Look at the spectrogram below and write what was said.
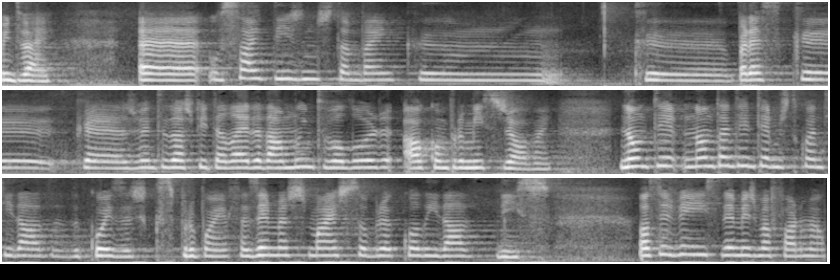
Muito bem. Uh, o site diz-nos também que, que parece que, que, a juventude hospitaleira dá muito valor ao compromisso jovem. Não, ter, não tanto em termos de quantidade de coisas que se propõem a fazer, mas mais sobre a qualidade disso. Vocês veem isso da mesma forma?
